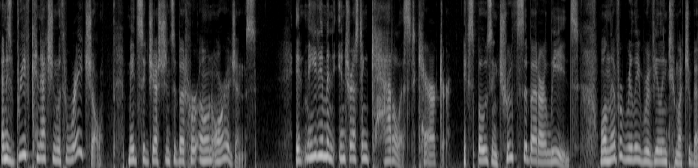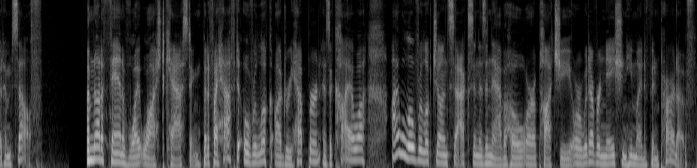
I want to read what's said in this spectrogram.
and his brief connection with Rachel made suggestions about her own origins. It made him an interesting catalyst character, exposing truths about our leads while never really revealing too much about himself. I'm not a fan of whitewashed casting, but if I have to overlook Audrey Hepburn as a Kiowa, I will overlook John Saxon as a Navajo or Apache or whatever nation he might have been part of.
